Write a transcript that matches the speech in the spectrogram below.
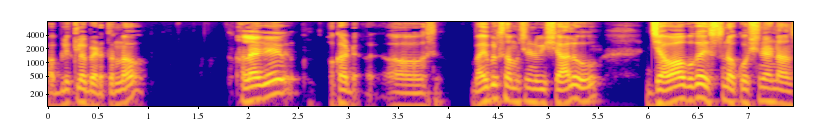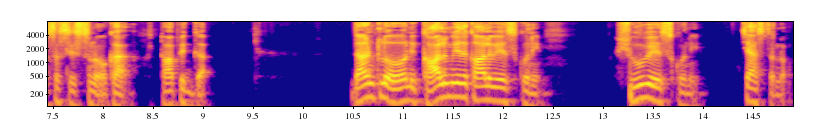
పబ్లిక్‌లో పెడుతున్నావు. అలాగే ఒక బైబిల్‌కి సంబంధించిన విషయాలు జవాబుగా ఇస్తున్నావు. క్వశ్చన్ అండ్ ఆన్సర్స్ ఇస్తున్నావు ఒక టాపిక్‌గా. దాంట్లో నీ కాలు మీద కాలు వేసుకొని, షూ వేసుకొని చేస్తున్నావు.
